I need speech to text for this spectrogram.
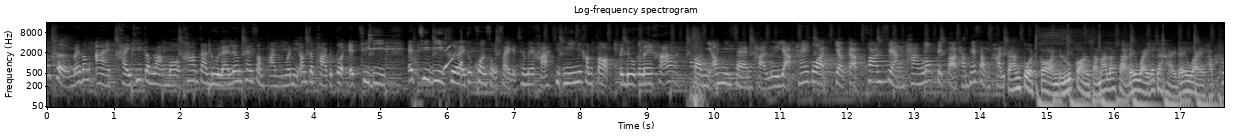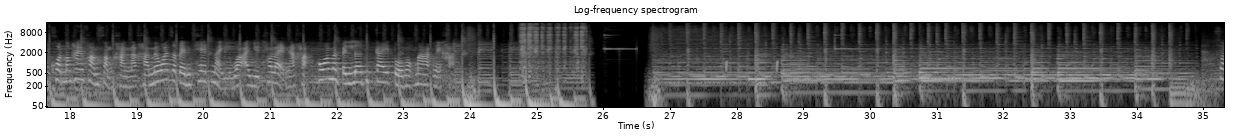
ต้องเขินไม่ต้องอายใครที่กำลังมองข้ามการดูแลเรื่องเพศสัมพันธ์ วันนี้อ้อมจะพาไปตรวจ STD STD คืออะไรทุกคนสงสัยกันใช่ไหมคะคลิปนี้มีคำตอบไปดูกันเลยค่ะ ตอนนี้อ้อมมีแฟนค่ะเลยอยากให้ตรวจเกี่ยวกับความเสี่ยงทางโรคติดต่อทางเพศสัมพันธ์ การตรวจก่อนรู้ก่อนสามารถรักษาได้ไวก็จะหายได้ไวครับทุกคนต้องให้ความสำคัญนะคะ ไม่ว่าจะเป็นเพศไหนหรือว่าอายุเท่าไหร่นะคะเพราะว่ามันเป็นเรื่องที่ใกล้ตัวมากๆเลยค่ะ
